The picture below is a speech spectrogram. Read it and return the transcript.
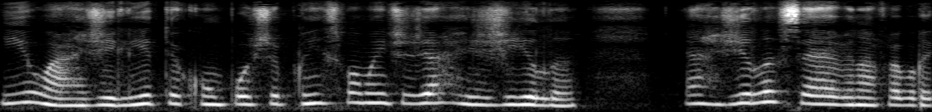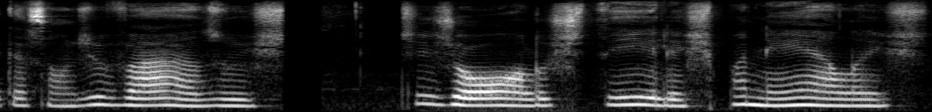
E o argilito é composto principalmente de argila. A argila serve na fabricação de vasos, tijolos, telhas, panelas,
